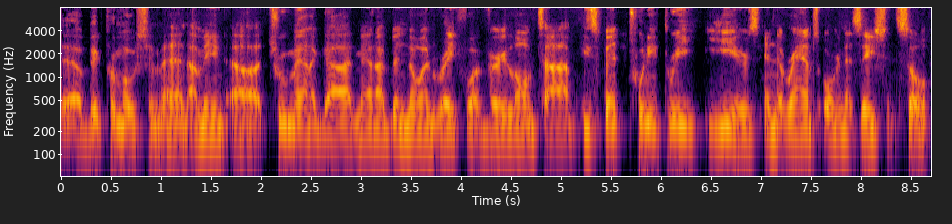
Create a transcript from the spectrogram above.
Yeah, big promotion, man. I mean, uh, true man of God, man. I've been knowing Ray for a very long time. He spent 23 years in the Rams organization. So,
